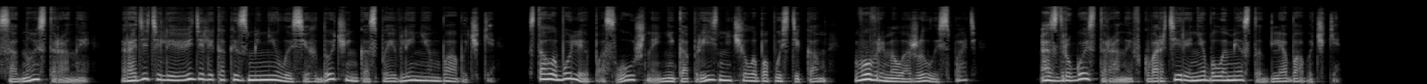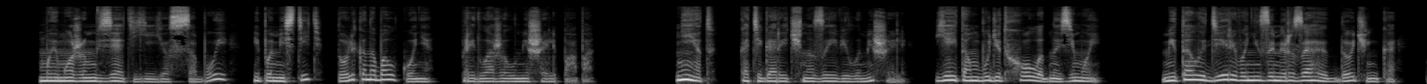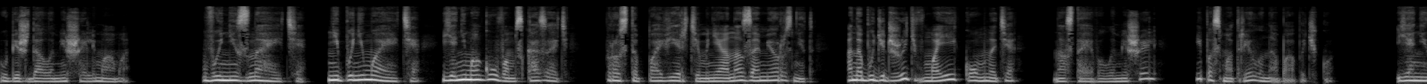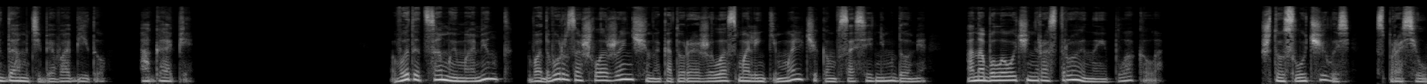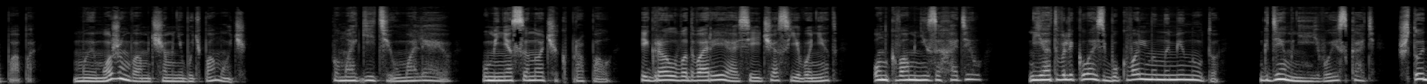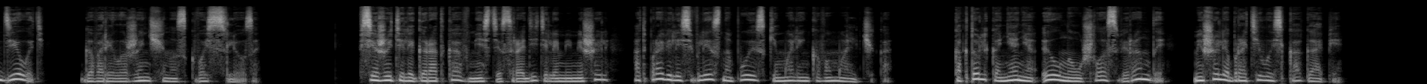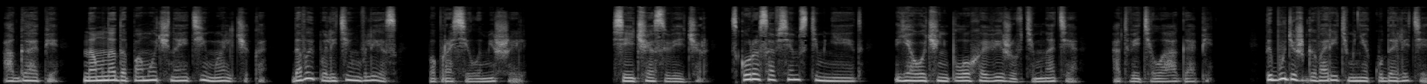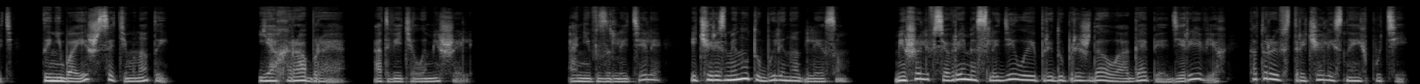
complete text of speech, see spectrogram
С одной стороны, Родители видели, как изменилась их доченька с появлением бабочки. Стала более послушной, не капризничала по пустякам, вовремя ложилась спать. А с другой стороны, в квартире не было места для бабочки. «Мы можем взять ее с собой и поместить только на балконе», — предложил Мишель папа. «Нет», — категорично заявила Мишель, — «ей там будет холодно зимой». «Металл и дерево не замерзают, доченька», — убеждала Мишель мама. Вы не знаете, не понимаете, я не могу вам сказать. Просто поверьте мне, она замерзнет. Она будет жить в моей комнате», — настаивала Мишель и посмотрела на бабочку. «Я не дам тебя в обиду, Агапи». В этот самый момент во двор зашла женщина, которая жила с маленьким мальчиком в соседнем доме. Она была очень расстроена и плакала. «Что случилось?» — спросил папа. «Мы можем вам чем-нибудь помочь?» «Помогите, умоляю. У меня сыночек пропал. Играл во дворе, а сейчас его нет. Он к вам не заходил? Я отвлеклась буквально на минуту. Где мне его искать? Что делать?» — говорила женщина сквозь слезы. Все жители городка вместе с родителями Мишель отправились в лес на поиски маленького мальчика. Как только няня Элна ушла с веранды, Мишель обратилась к Агапи. «Агапи, нам надо помочь найти мальчика. Давай полетим в лес. — попросила Мишель. «Сейчас вечер. Скоро совсем стемнеет. Я очень плохо вижу в темноте», — ответила Агапи. «Ты будешь говорить мне, куда лететь. Ты не боишься темноты?» «Я храбрая. — ответила Мишель. Они взлетели и через минуту были над лесом. Мишель все время следила и предупреждала Агапе о деревьях, которые встречались на их пути.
